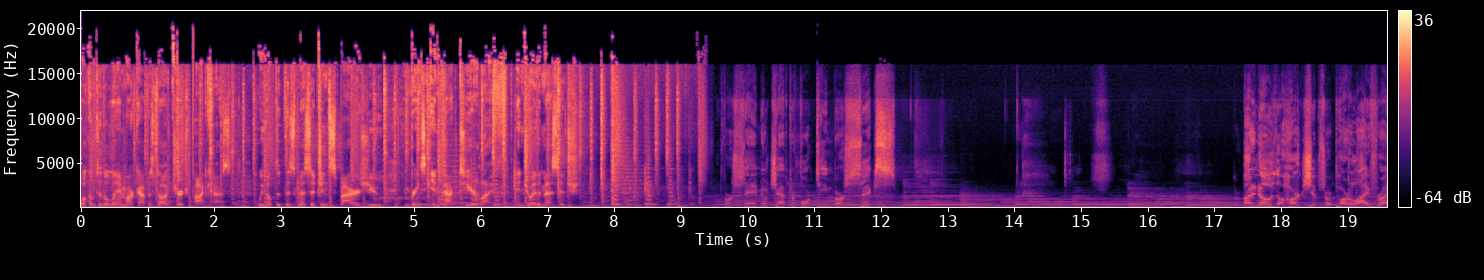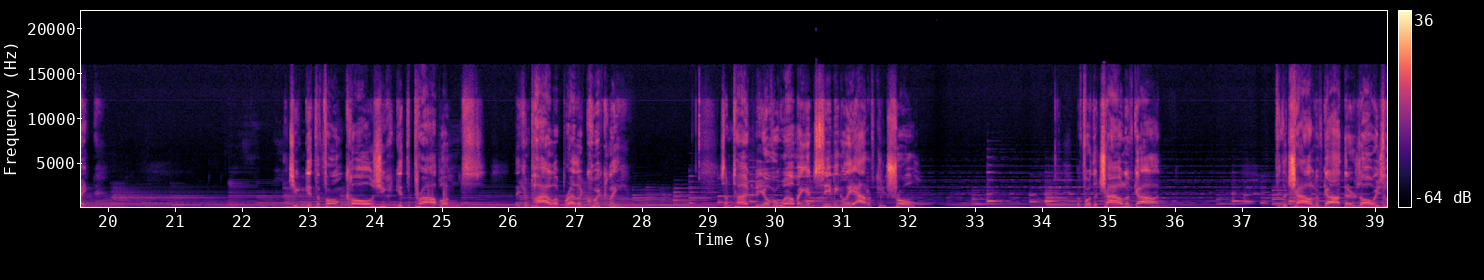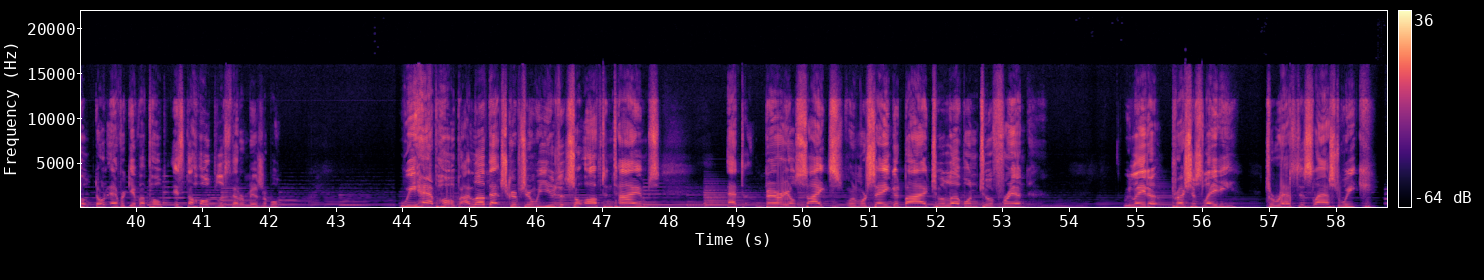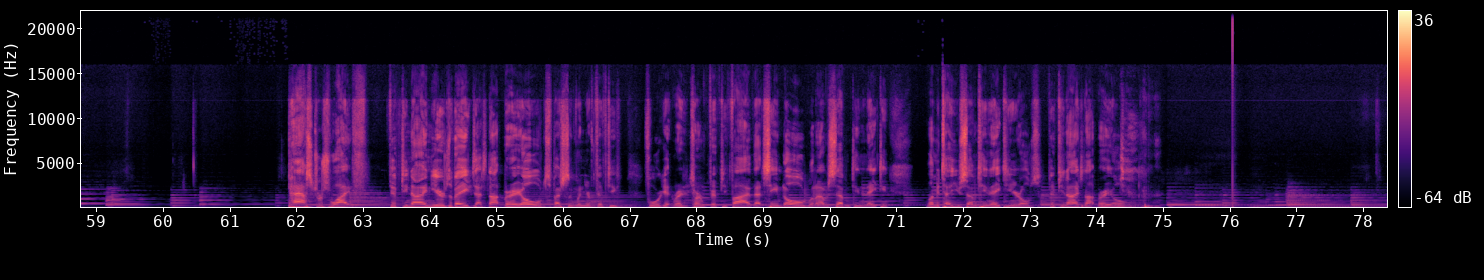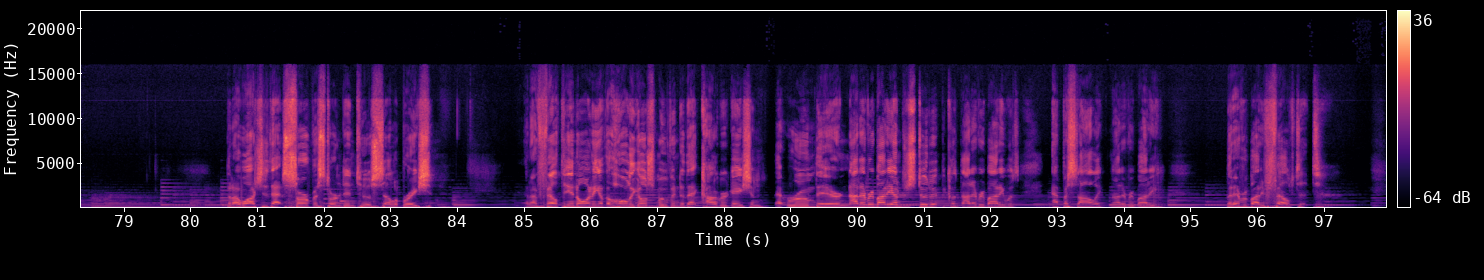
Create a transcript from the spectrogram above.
Welcome to the Landmark Apostolic Church podcast. We hope that this message inspires you and brings impact to your life. Enjoy the message. 1 Samuel chapter 14, verse 6. Everybody knows that hardships are a part of life, right? That you can get the phone calls, you can get the problems, they can pile up rather quickly, sometimes be overwhelming and seemingly out of control. But for the child of God, for the child of God, there's always hope. Don't ever give up hope. It's the hopeless that are miserable. We have hope. I love that scripture, and we use it so oftentimes at burial sites when we're saying goodbye to a loved one, to a friend. We laid a precious lady to rest this last week. Pastor's wife, 59 years of age. That's not very old, especially when you're 54, getting ready to turn 55. That seemed old when I was 17 and 18. Let me tell you, 17 and 18 year olds, 59 is not very old. But I watched as that service turned into a celebration. And I felt the anointing of the Holy Ghost move into that congregation, that room there. Not everybody understood it because not everybody was apostolic, not everybody, but everybody felt it.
